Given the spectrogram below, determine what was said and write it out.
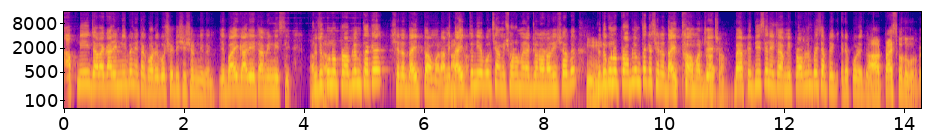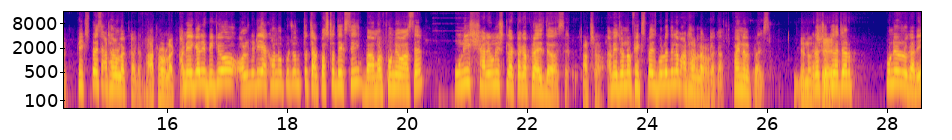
আপনি যারা গাড়ি নেবেন এটা ঘরে বসে ডিসিশন নেবেন যে ভাই গাড়ি এটা আমি নিছি। যদি আচ্ছা। কোনো প্রবলেম থাকে সেটা দায়িত্ব আমার। আমি আচ্ছা। দায়িত্ব নিয়ে বলছি আমি শোরুমের একজন অনার হিসাবে। যদি কোনো প্রবলেম থাকে সেটা দায়িত্ব আমার যে আচ্ছা। ভাই আপনি দিয়েছেন এটা আমি প্রবলেম পাইছি আপনি এটা করে দেবেন আর প্রাইস কত করবে ফিক্স প্রাইস আঠারো লাখ টাকা। আঠারো লাখ আমি এই গাড়ির ভিডিও অলরেডি এখনও পর্যন্ত চার পাঁচটা দেখছি বা আমার ফোনেও আছে। উনিশ সাড়ে উনিশ লাখ টাকা প্রাইস দেওয়া আছে। আচ্ছা। আমি এর জন্য ফিক্স প্রাইস বলে দিলাম আঠারো লাখ টাকা ফাইনাল প্রাইস দেন এটা হচ্ছে দুই হাজার পনেরোর গাড়ি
